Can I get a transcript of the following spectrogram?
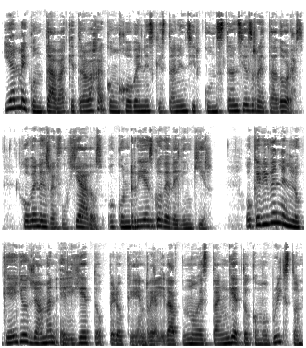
Ian me contaba que trabaja con jóvenes que están en circunstancias retadoras, jóvenes refugiados o con riesgo de delinquir o que viven en lo que ellos llaman el gueto, pero que en realidad no es tan gueto como Brixton.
